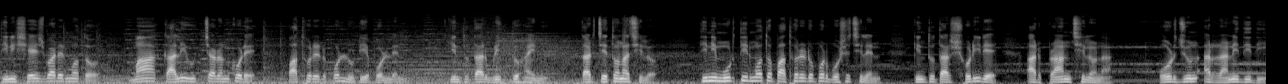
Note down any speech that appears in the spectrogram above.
তিনি শেষবারের মতো মা কালী উচ্চারণ করে পাথরের ওপর লুটিয়ে পড়লেন, কিন্তু তার মৃত্যু হয়নি, তার চেতনা ছিল। তিনি মূর্তির মতো পাথরের ওপর বসেছিলেন, কিন্তু তার শরীরে আর প্রাণ ছিল না। অর্জুন আর রানী দিদি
